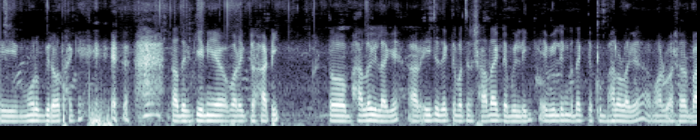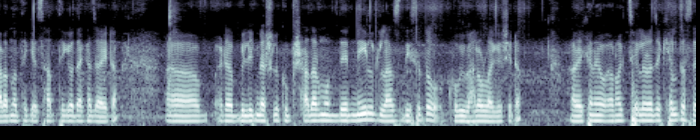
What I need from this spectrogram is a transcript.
এই মুরব্বীরাও থাকে, তাদেরকে নিয়ে আবার একটু হাঁটি। তো ভালোই লাগে। আর এই যে দেখতে পাচ্ছেন সাদা একটা বিল্ডিং, এই বিল্ডিংটা দেখতে খুব ভালো লাগে। আমার বাসার বারান্দা থেকে, ছাদ থেকেও দেখা যায় এটা। এটা বিল্ডিংটা আসলে খুব সাদার মধ্যে নীল গ্লাস দিছে তো, খুবই ভালো লাগে সেটা। আর এখানে অনেক ছেলেরা যে খেলতেছে,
